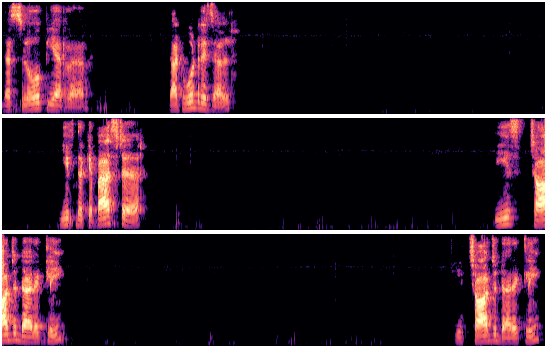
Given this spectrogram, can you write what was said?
the slope error that would result if the capacitor is charged directly is charged directly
